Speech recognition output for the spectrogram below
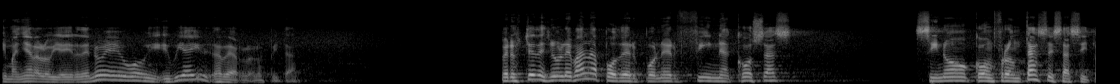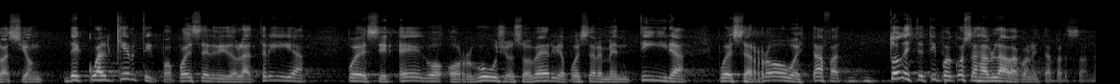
Y mañana lo voy a ir de nuevo y voy a ir a verlo al hospital. Pero ustedes no le van a poder poner fin a cosas si no confrontas esa situación de cualquier tipo. Puede ser de idolatría, puede ser ego, orgullo, soberbia, puede ser mentira, puede ser robo, estafa. Todo este tipo de cosas hablaba con esta persona.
